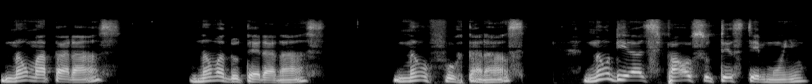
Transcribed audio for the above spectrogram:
Não matarás, não adulterarás, não furtarás, não dirás falso testemunho,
